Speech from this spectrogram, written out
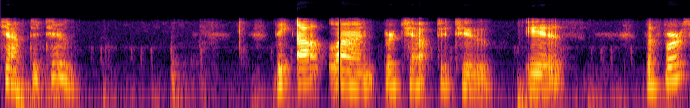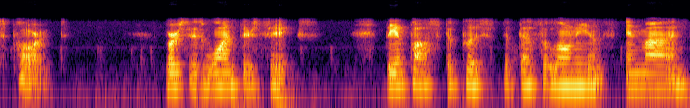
chapter 2. The outline for chapter 2 is the first part, verses 1 through 6. The apostle puts the Thessalonians in mind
